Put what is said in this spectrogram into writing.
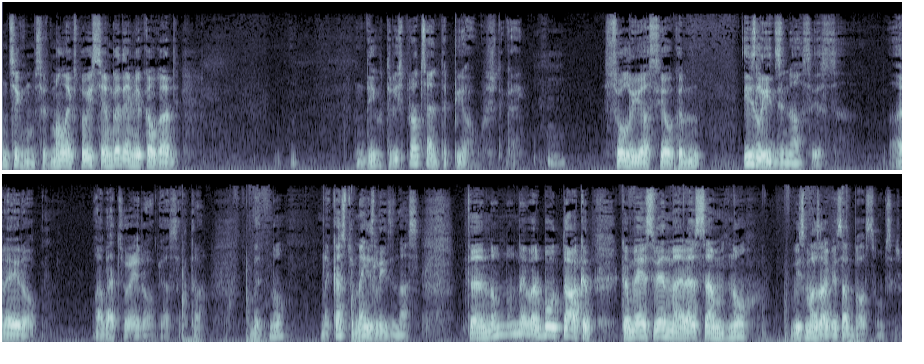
Nu, cik mums ir? Man liekas, pa visiem gadiem, ja kaut kādi 2-3% ir pieauguši tikai. Mm. Solījās jau, ka izlīdzināsies ar Eiropu, ar veco Eiropu, jāsaka tā. Bet, nu, nekas tur neizlīdzinās. Tā, nu, nu, nevar būt tā, ka, ka mēs vienmēr esam, nu, vismazākais atbalsts mums ir.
